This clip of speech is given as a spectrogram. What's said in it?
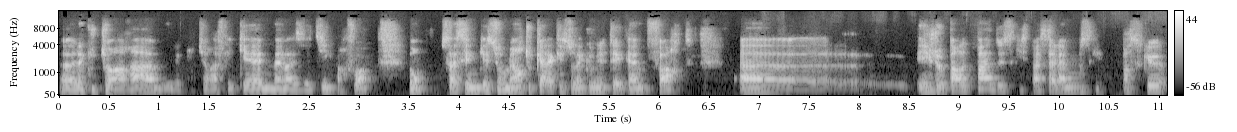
la culture arabe la culture africaine, même asiatique parfois. Bon, ça c'est une question. Mais en tout cas, la question de la communauté est quand même forte. Euh, et je parle pas de ce qui se passe à la mosquée parce que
